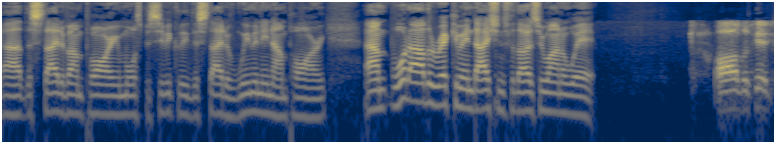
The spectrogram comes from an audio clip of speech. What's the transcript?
uh, the state of umpiring, and more specifically, the state of women in umpiring. Um, what are the recommendations for those who aren't aware? Oh, look, it's,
